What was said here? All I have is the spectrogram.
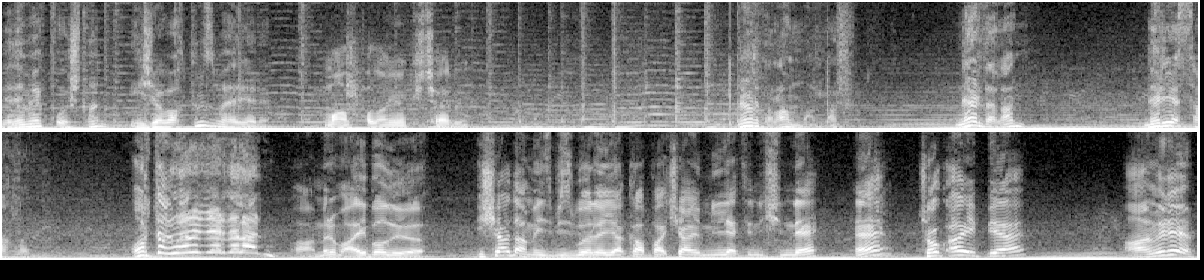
Ne demek boş lan? İyice baktınız mı her yere? Mal falan yok içeride. Nerede lan mallar? Nerede lan? Nereye sakladın? Ortakları nerede lan? Amirim ayıp oluyor. İş adamıyız biz böyle yaka paça milletin içinde. He? Çok ayıp ya. Amirim.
